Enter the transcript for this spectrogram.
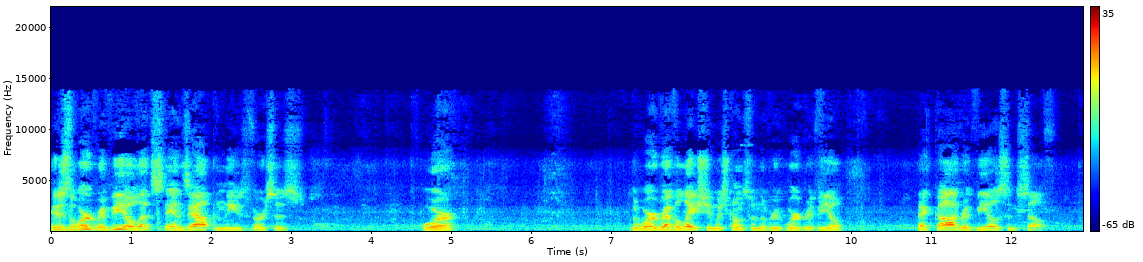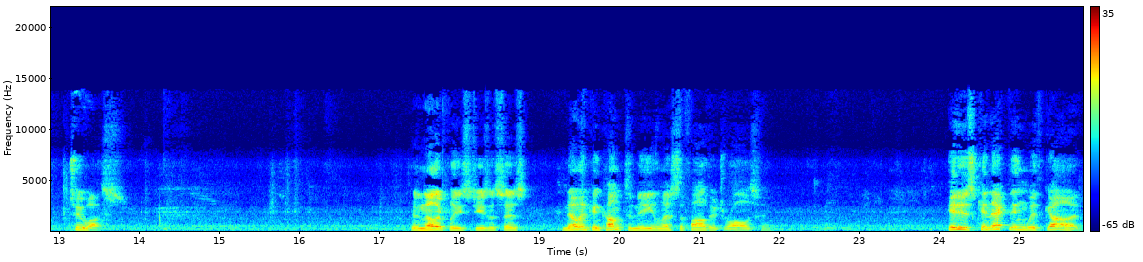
It is the word reveal that stands out in these verses, or the word revelation, which comes from the root word reveal, that God reveals himself to us. In another place, Jesus says, No one can come to me unless the Father draws him. It is connecting with God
